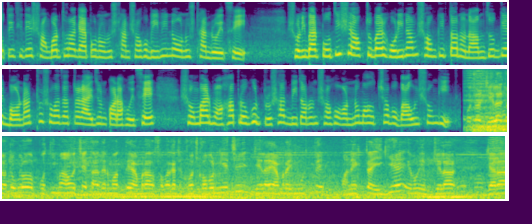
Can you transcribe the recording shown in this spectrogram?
অতিথিদের সংবর্ধনা জ্ঞাপন অনুষ্ঠান সহ বিভিন্ন অনুষ্ঠান রয়েছে। শনিবার পঁচিশে অক্টোবর হরিনাম সংকীর্তন ও নামযজ্ঞের বর্ণাঢ্য শোভাযাত্রার আয়োজন করা হয়েছে। সোমবার মহাপ্রভুর প্রসাদ বিতরণ সহ অন্ন মহোৎসব ও বাউল সংগীত। বছর জেলায় যতগুলো প্রতিমা হচ্ছে তাদের মধ্যে আমরা সবার কাছে খোঁজ খবর নিয়েছি। জেলায় আমরা এই মুহূর্তে অনেকটা এগিয়ে এবং জেলার যারা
